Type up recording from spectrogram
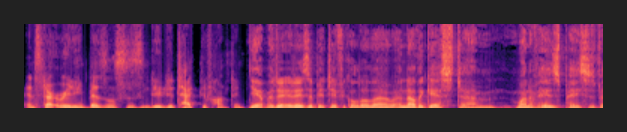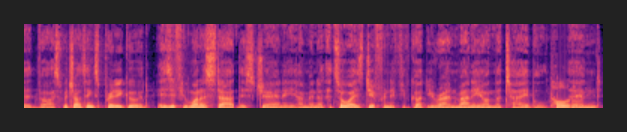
and start reading businesses and do detective hunting. Yeah, but it is a bit difficult. Although another guest, um, one of his pieces of advice, which I think is pretty good, is if you want to start this journey. I mean, it's always different if you've got your own money on the table. Totally. And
